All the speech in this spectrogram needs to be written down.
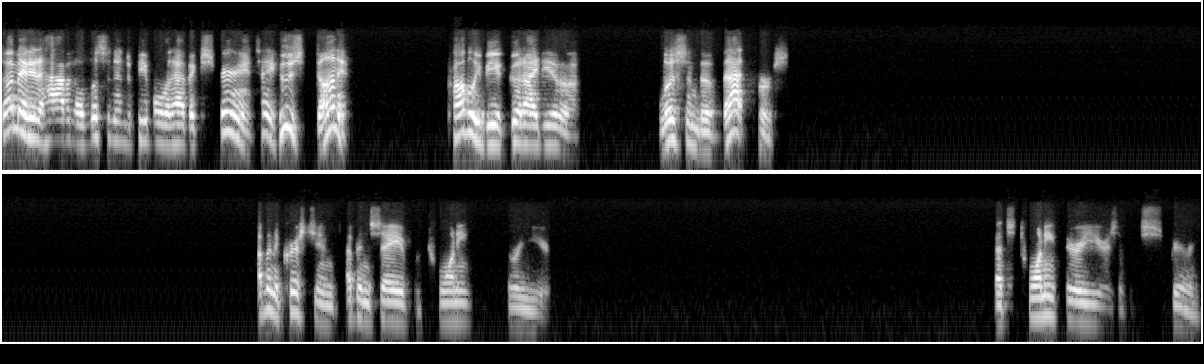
So I made it a habit of listening to people that have experience. Hey, who's done it? Probably be a good idea to listen to that person. I've been a Christian, I've been saved for 23 years. That's 23 years of experience.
